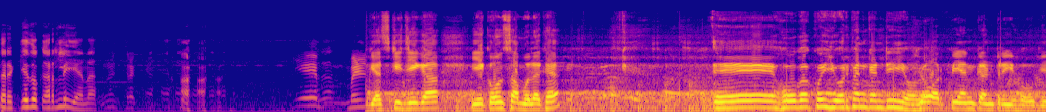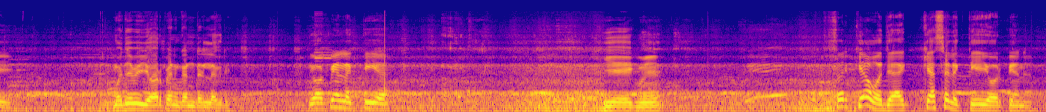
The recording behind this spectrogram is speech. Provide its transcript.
तरक्की तो कर ली है ना। ये गेस कीजिएगा ये कौन सा मुल्क है? ए, होगा कोई यूरोपियन कंट्री ही होगा। यूरोपियन कंट्री होगी। मुझे भी यूरोपियन कंट्री लग रही। यूरोपियन लगती है। ये एक में। सर क्या वजह है? कैसे लगती है यूरोपियन है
